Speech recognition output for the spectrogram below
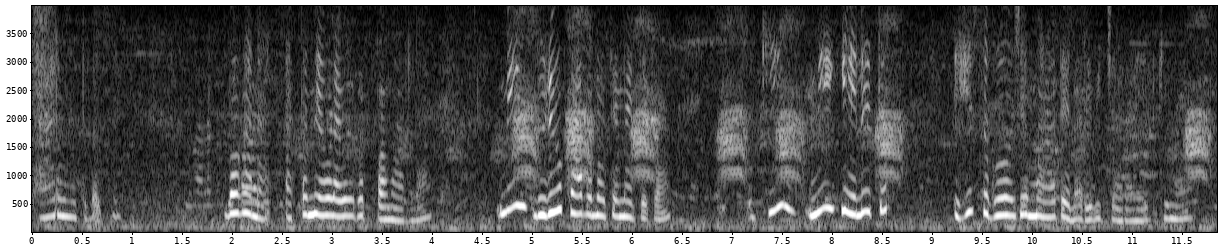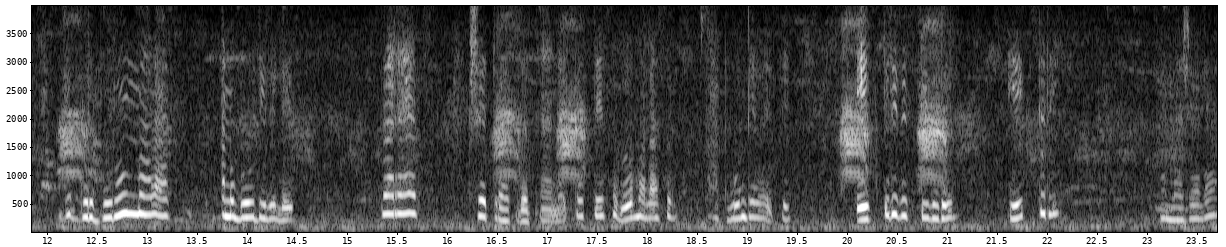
फार महत्त्वाचं आहे. बघा ना आता मी एवढा वेळ गप्पा मारला. मी व्हिडिओ का बनवते माहिती आहे का? की मी गेले तर हे सगळं जे मनात येणारे विचार आहेत किंवा जे भरभरून मला अनुभव दिलेले आहेत बऱ्याच क्षेत्रातलं ज्ञान आहे. तर ते सगळं मला असं साठवून ठेवायचे. एक तरी व्यक्ती घडेल एक तरी समाजाला.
